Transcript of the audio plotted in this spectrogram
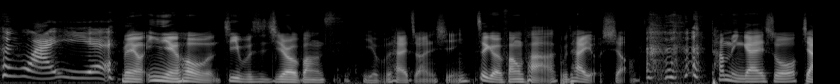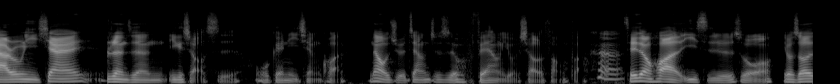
很怀疑耶。没有，一年后既不是肌肉棒子，也不太专心。这个方法不太有效。他们应该说，假如你现在认真一个小时，我给你一千块。那我觉得这样就是非常有效的方法。这段话的意思就是说，有时候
